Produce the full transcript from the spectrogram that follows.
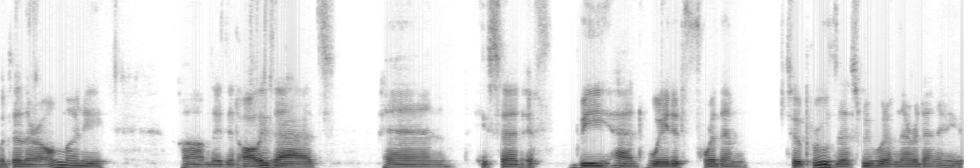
with their own money. Um, they did all these ads, and he said if we had waited for them to approve this, we would have never done any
